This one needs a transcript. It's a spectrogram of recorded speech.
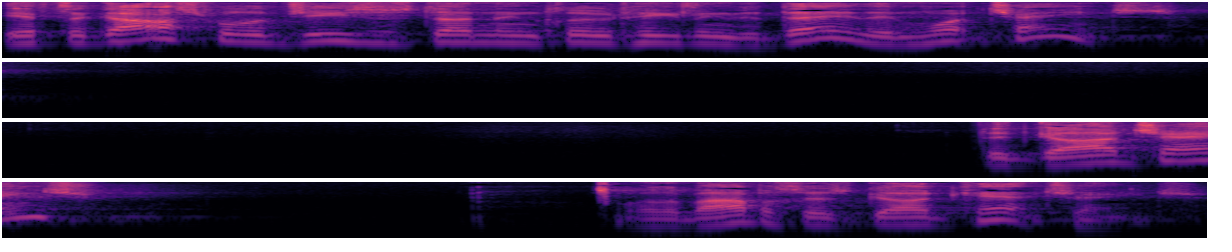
If the gospel of Jesus doesn't include healing today, then what changed? Did God change? Well, the Bible says God can't change.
